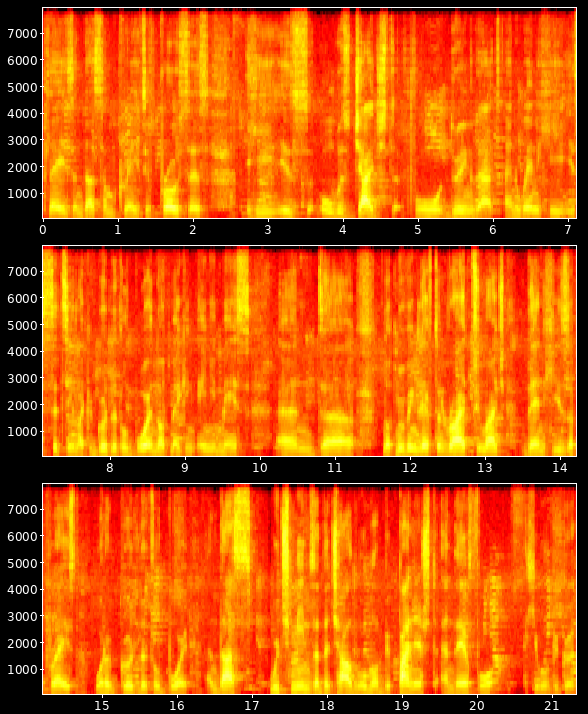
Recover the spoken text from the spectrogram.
plays and does some creative process, he is always judged for doing that. And when he is sitting like a good little boy and not making any mess and uh, not moving left and right too much, then he is appraised. What a good little boy. And thus, which means that the child will not be punished and therefore he will be good.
